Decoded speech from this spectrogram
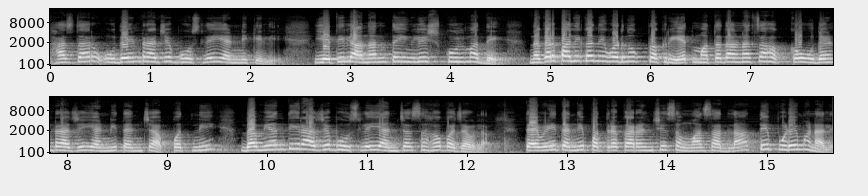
खासदार उदयनराजे भोसले यांनी केली. येथील अनंत इंग्लिश स्कूलमध्ये नगरपालिका निवडणूक प्रक्रियेत मतदानाचा हक्क उदयनराजे यांनी त्यांच्या पत्नी दमयंती राजे भोसले यांच्यासह बजावला. त्यावेळी त्यांनी पत्रकारांशी संवाद साधला ते पुढे म्हणाले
